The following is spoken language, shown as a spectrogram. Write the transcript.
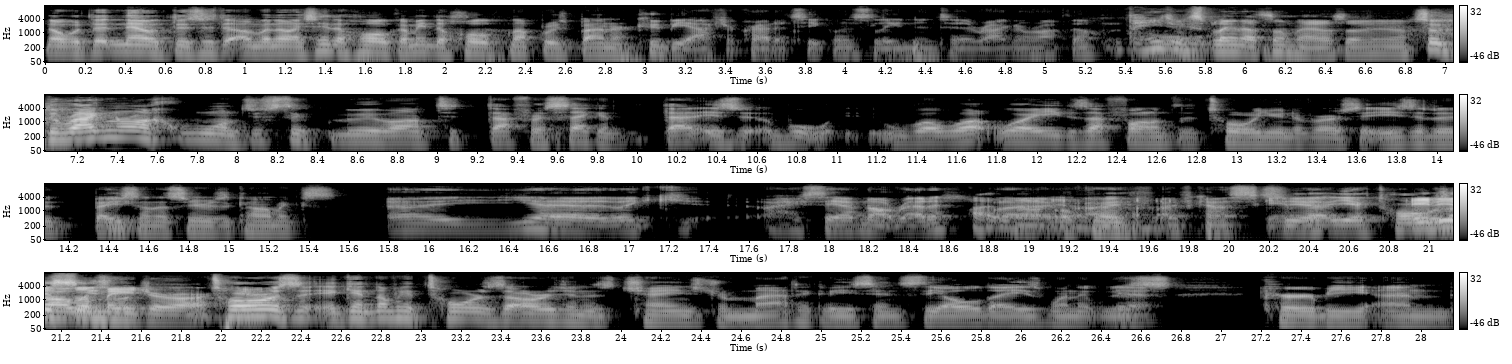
No, but the, now this is the, when I say the Hulk, I mean the Hulk, not Bruce Banner. Could be after credit sequence leading into Ragnarok though. They need to explain that somehow. So yeah. So the Ragnarok one, just to move on to that for a second, that is w- w- what way does that fall into the Thor universe? Is it a, based on a series of comics? Uh, yeah, like I say, I've not read it, I but don't I, know. Okay. I've, I've kind of skimmed So yeah, it. yeah, Thor It was is some major arc. Thor's again. Don't forget, Thor's origin has changed dramatically since the old days when it was Kirby and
